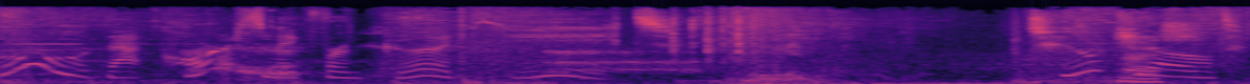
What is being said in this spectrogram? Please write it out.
Ooh, that corpse make for good eat. Two Nice. killed.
